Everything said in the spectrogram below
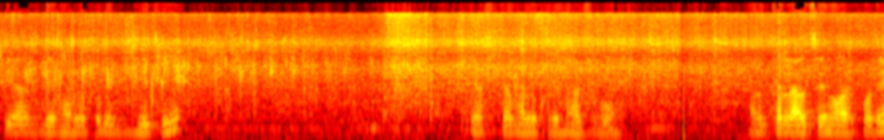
পেঁয়াজ দিয়ে ভালো করে ভেজে পেঁয়াজটা ভালো করে ভাজবো। হালকা লালচে হওয়ার পরে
